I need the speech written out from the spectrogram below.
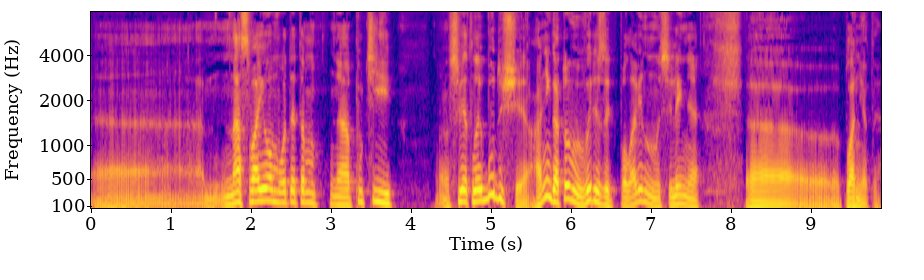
а, на своем вот этом пути в светлое будущее они готовы вырезать половину населения э, планеты.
